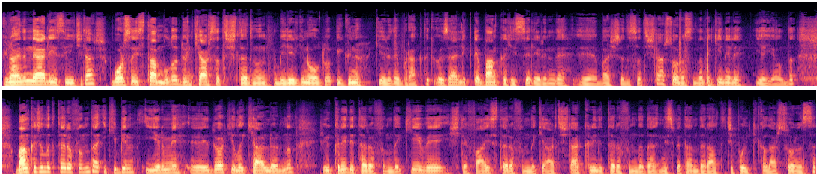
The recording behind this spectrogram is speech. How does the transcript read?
Günaydın değerli izleyiciler. Borsa İstanbul'da dün kar satışlarının belirgin olduğu bir günü geride bıraktık. Özellikle banka hisselerinde e, başladı satışlar. Sonrasında da genele yayıldı. Bankacılık tarafında 2024 yılı karlarının e, kredi tarafındaki ve işte faiz tarafındaki artışlar kredi tarafında da nispeten daraltıcı politikalar sonrası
